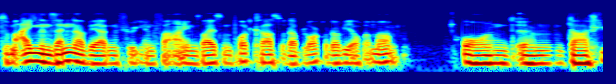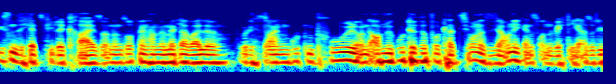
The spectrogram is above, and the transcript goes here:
zum eigenen Sender werden für ihren Verein, sei es ein Podcast oder Blog oder wie auch immer. Und ähm, da schließen sich jetzt viele Kreise. Und insofern haben wir mittlerweile, würde ich sagen, einen guten Pool und auch eine gute Reputation. Das ist ja auch nicht ganz unwichtig. Also die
